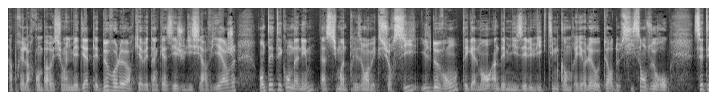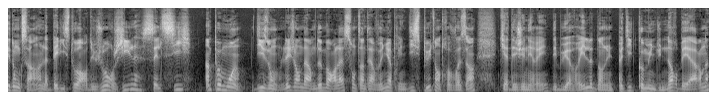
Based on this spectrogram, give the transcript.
Après leur comparution immédiate, les deux voleurs qui avaient un casier judiciaire vierge ont été condamnés à six mois de prison avec sursis. Ils devront également indemniser les victimes cambriolées à hauteur de 600 euros. C'était donc ça, hein, la belle histoire du jour. Gilles, celle-ci un peu moins, disons, les gendarmes de Morlas sont intervenus après une dispute entre voisins qui a dégénéré début avril dans une petite commune du Nord Béarn.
